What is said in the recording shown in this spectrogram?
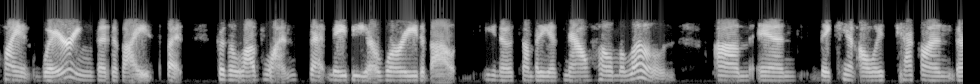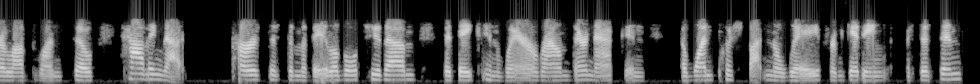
client wearing the device, but for the loved ones that maybe are worried about you know somebody is now home alone um, and they can't always check on their loved ones. So having that PERS system available to them that they can wear around their neck and a one push button away from getting assistance,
